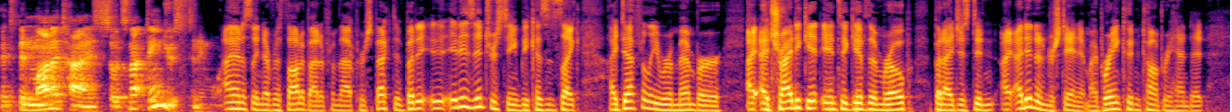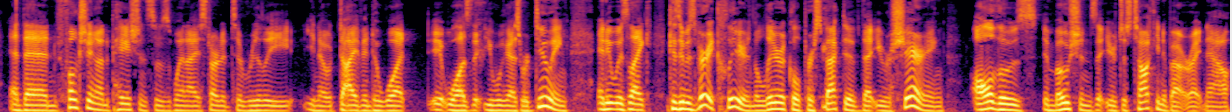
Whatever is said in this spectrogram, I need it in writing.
it's been monetized, so it's not dangerous anymore. I honestly never thought about it from that perspective, but it, it is interesting because it's like I definitely remember I, I tried to get into give them rope, but I just didn't. I, I didn't understand it. My brain couldn't comprehend it. And then functioning on impatience was when I started to really, you know, dive into what it was that you guys were doing, and it was like because it was very clear in the lyrical perspective that you were sharing all those emotions that you're just talking about right now,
